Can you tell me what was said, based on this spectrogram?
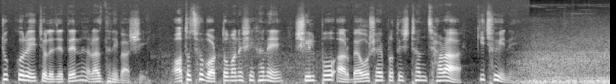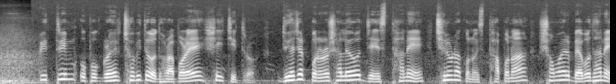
টুক করেই চলে যেতেন রাজধানীবাসী। অথচ বর্তমানে সেখানে শিল্প আর ব্যবসায় প্রতিষ্ঠান ছাড়া কিছুই নেই। কৃত্রিম উপগ্রহের ছবিতেও ধরা পড়ে সেই চিত্র। দুই হাজার পনেরো সালেও যে স্থানে ছিল না কোনো স্থাপনা, সময়ের ব্যবধানে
